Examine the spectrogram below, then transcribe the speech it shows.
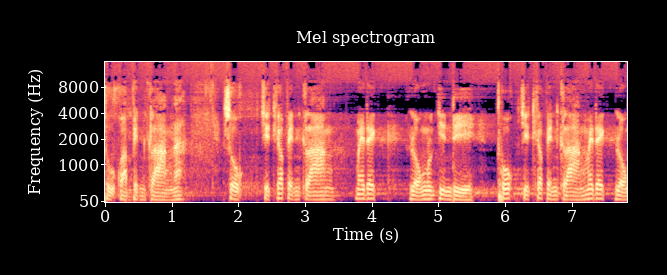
สู่ความเป็นกลางนะสุข จิตก็เป็นกลาง ไม่ได้หลงยินดี ทุกจิตก็เป็นกลาง ไม่ได้หลง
